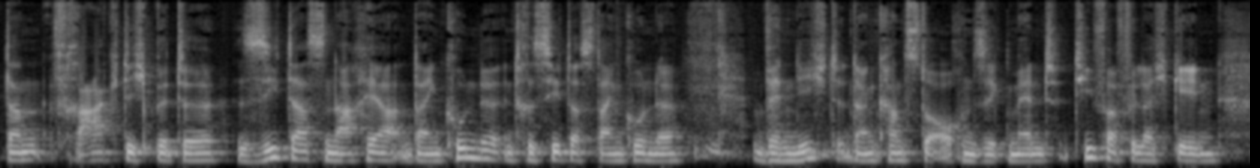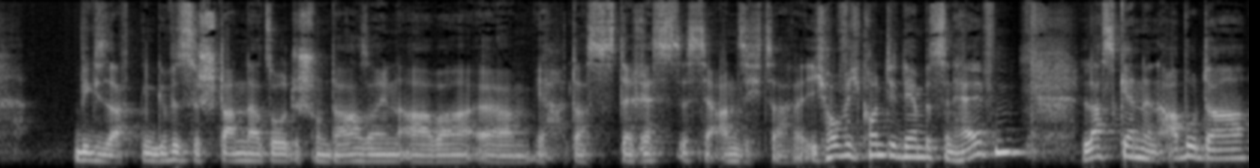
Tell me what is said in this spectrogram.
dann frag dich bitte, sieht das nachher dein Kunde, interessiert das dein Kunde? Wenn nicht, dann kannst du auch ein Segment tiefer vielleicht gehen wie gesagt, ein gewisses Standard sollte schon da sein, aber ähm, ja, das, der Rest ist der Ansichtssache. Ich hoffe, ich konnte dir ein bisschen helfen. Lass gerne ein Abo da,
